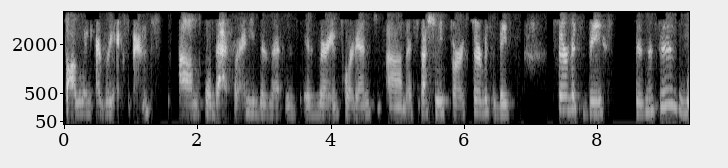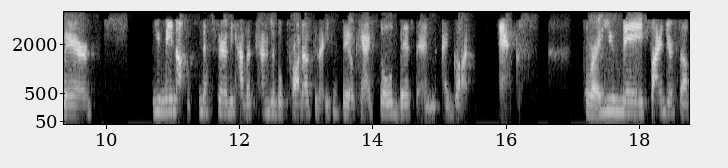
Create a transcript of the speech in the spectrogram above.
following every expense. Um, so that for any business is, is very important, um, especially for service-based service-based businesses where you may not necessarily have a tangible product that you can say, okay, I sold this and I got X. Right. You may find yourself,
